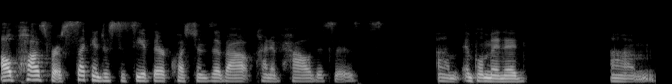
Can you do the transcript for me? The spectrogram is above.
I'll pause for a second just to see if there are questions about kind of how this is um, implemented um,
